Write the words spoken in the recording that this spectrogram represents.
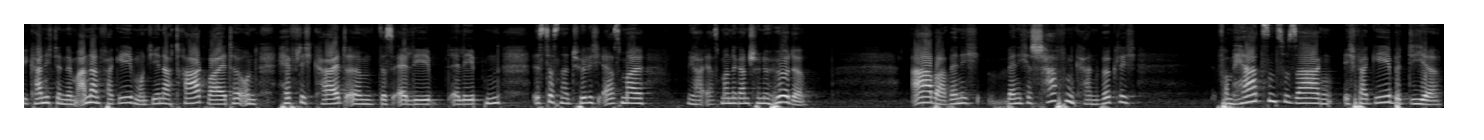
wie kann ich denn dem anderen vergeben? Und je nach Tragweite und Heftigkeit ähm, des Erleb Erlebten ist das natürlich erstmal, ja, erstmal eine ganz schöne Hürde. Aber wenn ich, wenn ich es schaffen kann, wirklich vom Herzen zu sagen, ich vergebe dir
